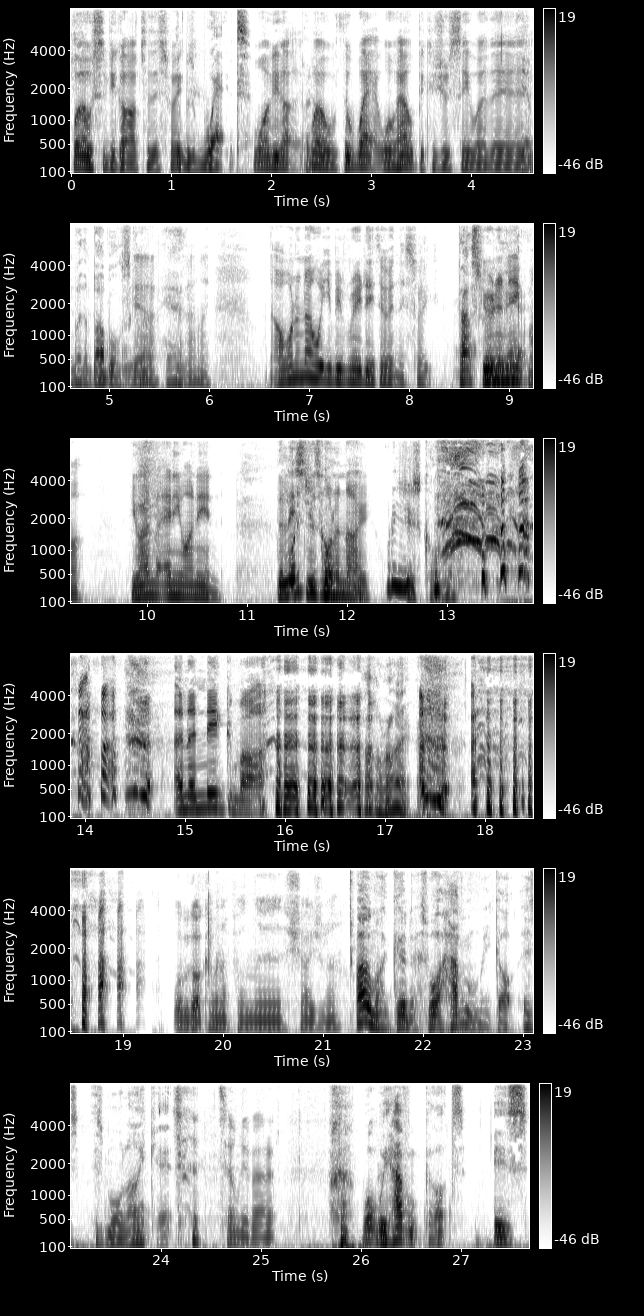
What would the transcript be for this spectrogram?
What else have you got up to this week? it was wet. What have you got? Well, the wet will help because you'll see where the Yeah, where the bubbles Yeah, yeah. exactly. I want to know what you've been really doing this week. That's You're an really it. enigma. You won't let anyone in. The What listeners want to know. What did you just call me? An enigma. oh, right. what we got coming up on the show, Jalal? Oh my goodness, what haven't we got is is more like it. Tell me about it. what we haven't got is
